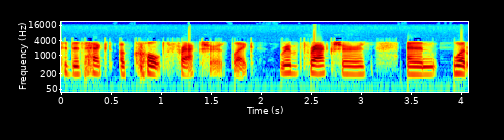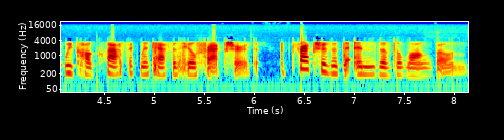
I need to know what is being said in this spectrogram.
to detect occult fractures like rib fractures, and what we call classic metaphyseal fractures, fractures at the ends of the long bones.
